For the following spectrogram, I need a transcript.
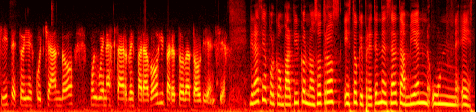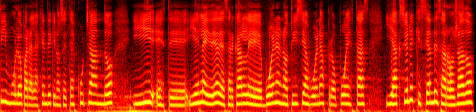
Sí, te estoy escuchando. Muy buenas tardes para vos y para toda tu audiencia. Gracias por compartir con nosotros esto que pretende ser también un estímulo para la gente que nos está escuchando y, este, y es la idea de acercarle buenas noticias, buenas propuestas y acciones que se han desarrollado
